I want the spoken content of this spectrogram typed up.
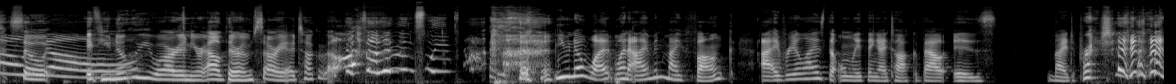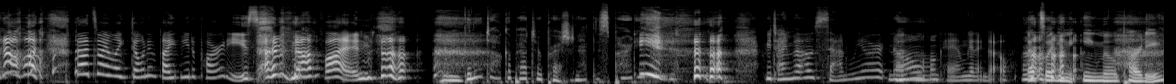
Oh, so no. if you know who you are and you're out there, I'm sorry. I talk about things other than sleep. you know what? When I'm in my funk, I realize the only thing I talk about is my depression. And I'm like, that's why I'm like, don't invite me to parties. I'm not fun. Are we going to talk about depression at this party? are we talking about how sad we are? No? Uh-huh. Okay, I'm going to go. That's like an emo party.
